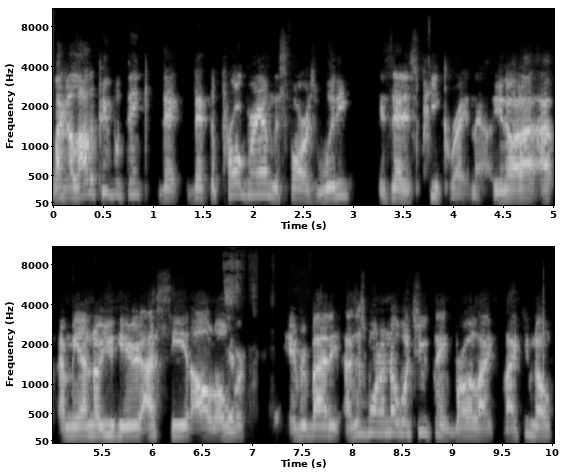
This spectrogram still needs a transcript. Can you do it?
Like a lot of people think that that the program, as far as Woody, is at its peak right now. You know, I I, I mean, I know you hear, it, I see it all over. Yeah. Everybody, I just want to know what you think, bro. Like like you know,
